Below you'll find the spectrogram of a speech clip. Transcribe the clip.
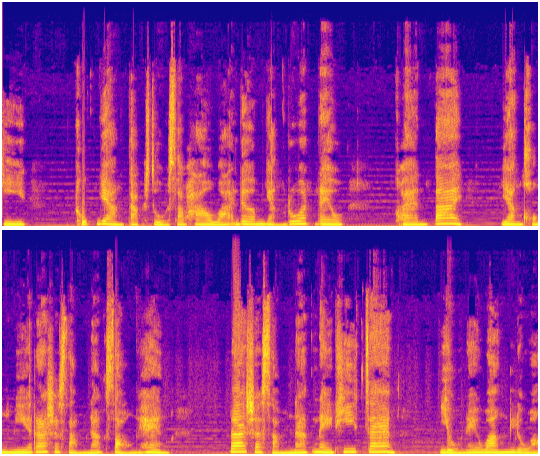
ที ทุกอย่างกลับสู่สภาวะเดิมอย่างรวดเร็ว แคว้นใต้ ยังคงมีราชสำนักสองแห่ง ราชสำนักในที่แจ้ง อยู่ในวังหลวง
